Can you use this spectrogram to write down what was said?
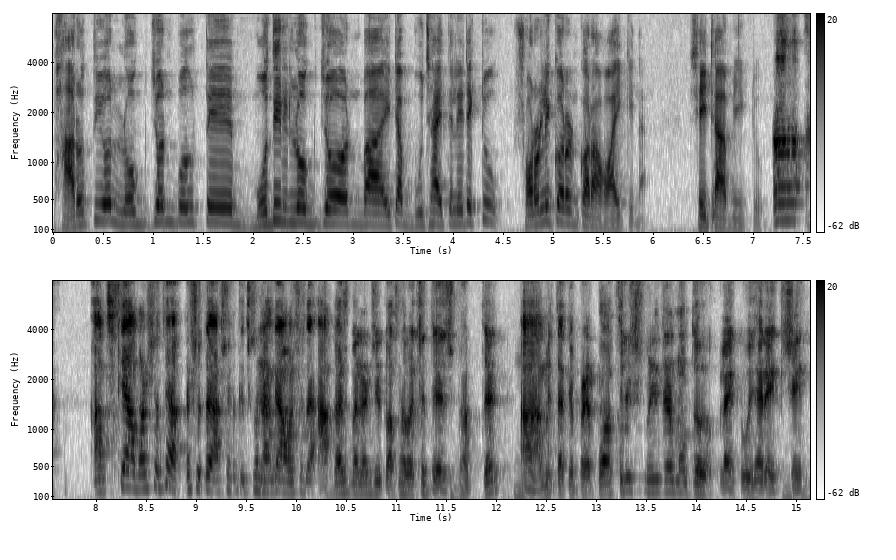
ভারতীয় লোকজন বলতে মোদির লোকজন বা এটা বুঝাই তাহলে এটা একটু সরলীকরণ করা হয় কিনা? সেটা আমি একটু আজকে আমার সাথে আপনার সাথে আসার কিছুক্ষণ আগে আমার সাথে আকাশ ব্যানার্জির কথা হচ্ছে দেশভক্তের। আমি তাকে প্রায় পঁয়ত্রিশ মিনিটের মতো লাইক উই হ্যাড এক্সচেঞ্জ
